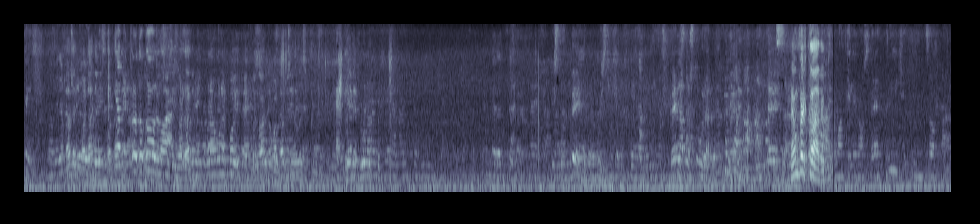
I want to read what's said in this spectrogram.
così. Guardatevi, guardatevi, Mettiamo il guardatevi. protocollo Sì, sì, guardatevi una a una e poi ecco esatto, guardatevi. Sta bene però questo. Bella postura. È un bel quadro. Anche le nostre attrici, insomma...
